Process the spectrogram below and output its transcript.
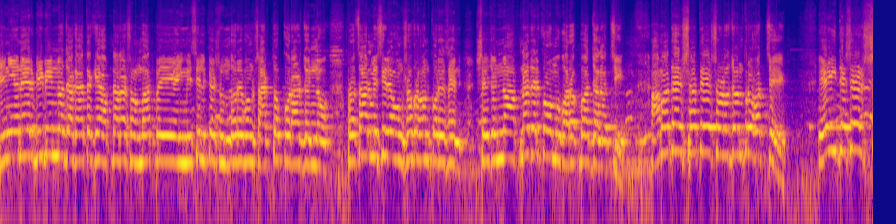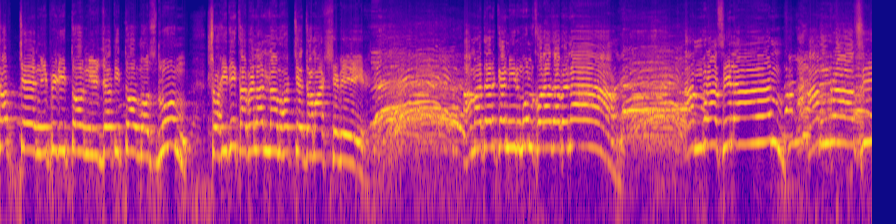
ইউনিয়নের বিভিন্ন জায়গা থেকে আপনারা সংবাদ পেয়ে এই মিছিলকে সুন্দর এবং সার্থক করার জন্য প্রচার মিছিলে অংশগ্রহণ করেছেন সেই জন্য আপনাদেরকেও মুবারকবাদ জানাচ্ছি। আমাদের সাথে ষড়যন্ত্র হচ্ছে। এই দেশের সবচেয়ে নিপীড়িত, নির্যাতিত মজলুম শহীদি কাবেলার নাম হচ্ছে জমাত শিবির। আমাদেরকে নির্মূল করা যাবে না। আমরা ছিলাম, আমরা আছি,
